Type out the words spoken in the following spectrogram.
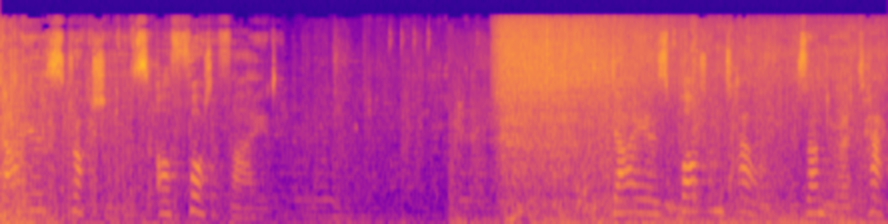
Dire's structures are fortified. Dire's bottom tower is under attack.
